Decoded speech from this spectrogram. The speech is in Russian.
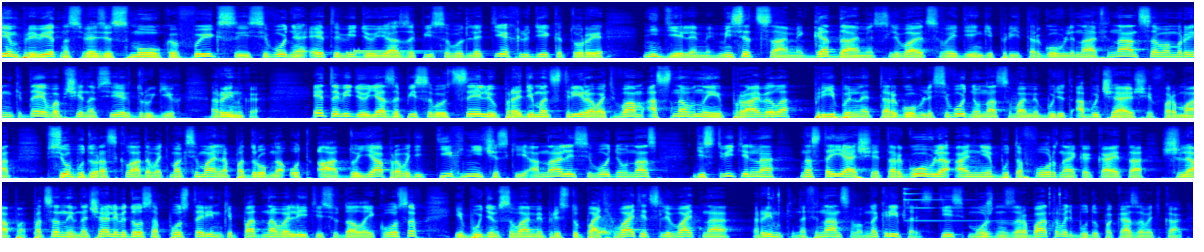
Всем привет, на связи Smoke и сегодня это видео я записываю для тех людей, которые неделями, месяцами, годами сливают свои деньги при торговле на финансовом рынке, да и вообще на всех других рынках. Это видео я записываю с целью продемонстрировать вам основные правила прибыльной торговли. Сегодня у нас с вами будет обучающий формат. Все буду раскладывать максимально подробно от А до Я, проводить технический анализ. Сегодня у нас действительно настоящая торговля, а не бутафорная какая-то шляпа. Пацаны, в начале видоса по старинке поднавалите сюда лайкосов и будем с вами приступать. Хватит сливать на рынке, на финансовом, на крипто. Здесь можно зарабатывать, буду показывать как.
